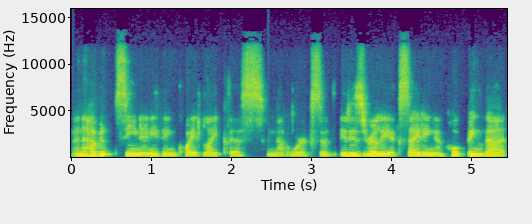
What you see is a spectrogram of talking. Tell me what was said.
and I haven't seen anything quite like this in that work. So it is really exciting. I'm hoping that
